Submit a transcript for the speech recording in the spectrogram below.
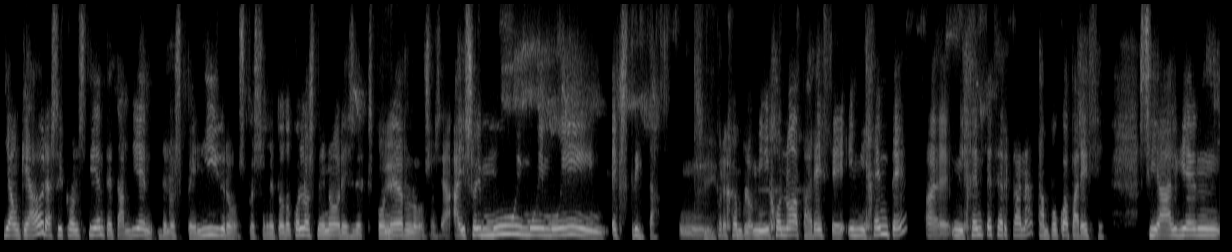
Y aunque ahora soy consciente también de los peligros, pues sobre todo con los menores, de exponerlos, o sea, ahí soy muy, muy, muy estricta. Mm, por ejemplo, mi hijo no aparece y mi gente, eh, mi gente cercana tampoco aparece. Si a alguien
